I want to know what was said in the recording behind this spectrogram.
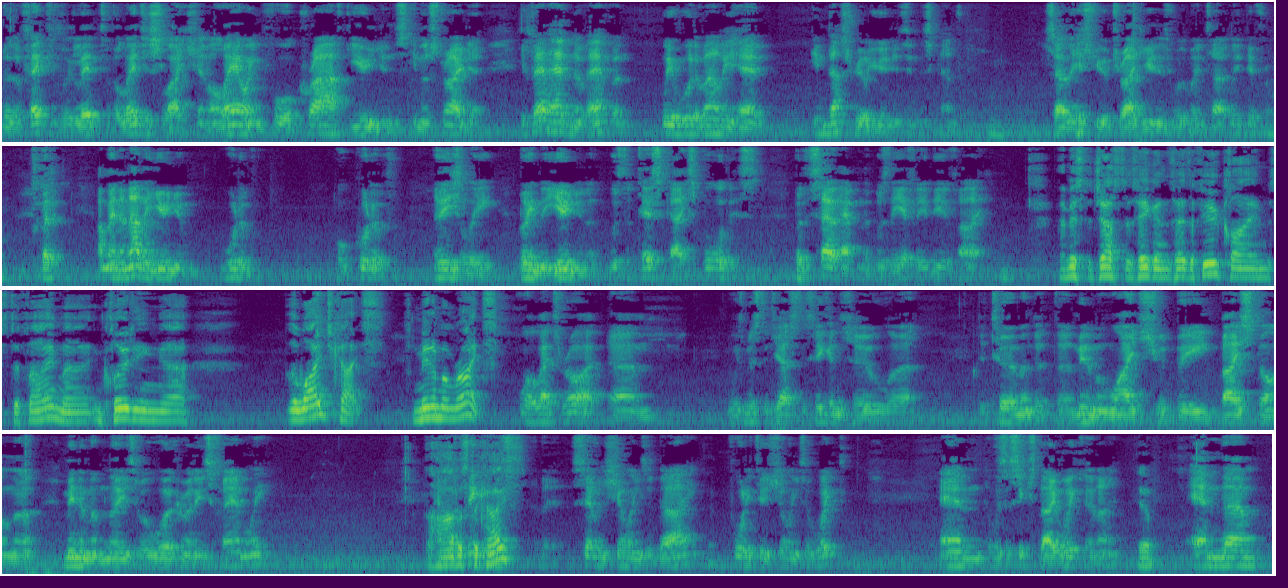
that effectively led to the legislation allowing for craft unions in Australia, if that hadn't have happened, we would have only had industrial unions in this country. So the history of trade unions would have been totally different. But I mean, another union would have or could have easily been the union that was the test case for this. But it so happened it was the FEDFA. And Mr. Justice Higgins has a few claims to fame, uh, including uh, the wage case, minimum rates. Well, that's right. Um, it was Mr. Justice Higgins who uh, determined that the minimum wage should be based on the minimum needs of a worker and his family. The harvester think it was case. Seven shillings a day, 42 shillings a week. And it was a six day week, you know. Yep. And um,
